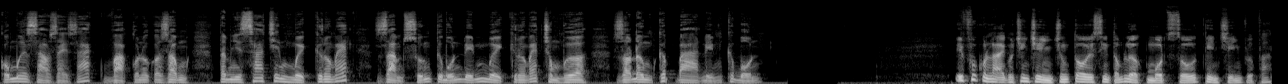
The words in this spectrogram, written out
có mưa rào rải rác và có nơi có rông, tầm nhìn xa trên 10 km, giảm xuống từ 4 đến 10 km trong mưa, gió đông cấp 3 đến cấp 4. Ít phút còn lại của chương trình, chúng tôi xin tóm lược một số tin chính vừa phát.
